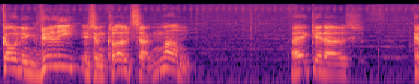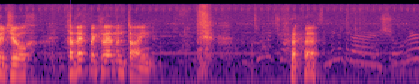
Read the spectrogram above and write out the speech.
Koning Willy is een klootzak, man. Hey kiddo's. Kutjoch. Ga weg bij Clementine. minigun on his shoulder.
